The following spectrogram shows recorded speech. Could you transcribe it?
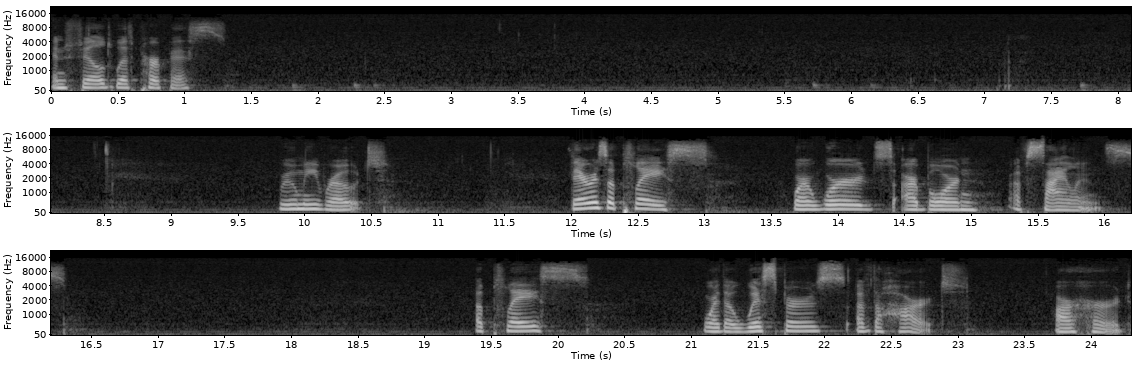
and filled with purpose. Rumi wrote, There is a place where words are born of silence, a place where the whispers of the heart are heard.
